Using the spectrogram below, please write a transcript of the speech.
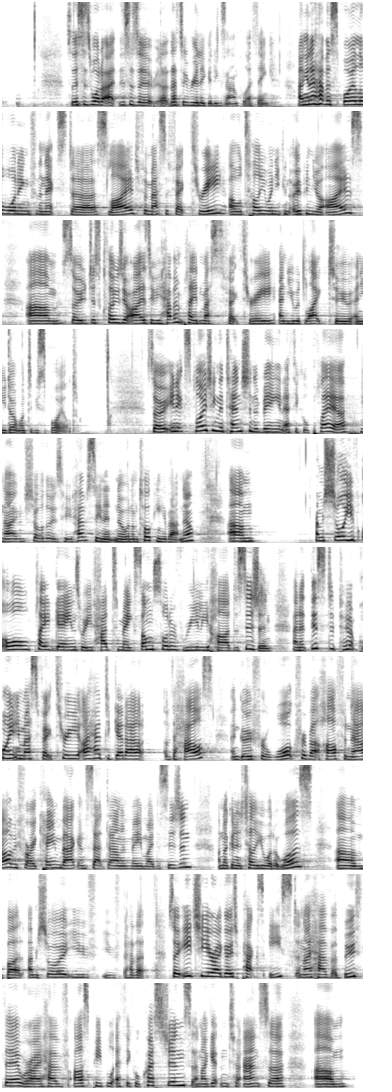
So this is what I, this is a that's a really good example, I think. I'm going to have a spoiler warning for the next uh, slide for Mass Effect 3. I will tell you when you can open your eyes. Um, so just close your eyes if you haven't played Mass Effect 3 and you would like to and you don't want to be spoiled. So in exploiting the tension of being an ethical player, and I'm sure those who have seen it know what I'm talking about now. Um, I'm sure you've all played games where you've had to make some sort of really hard decision. And at this point in Mass Effect 3, I had to get out of the house and go for a walk for about half an hour before I came back and sat down and made my decision. I'm not going to tell you what it was, um, but I'm sure you've, you've had that. So each year I go to PAX East and I have a booth there where I have asked people ethical questions and I get them to answer um,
